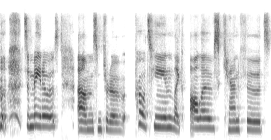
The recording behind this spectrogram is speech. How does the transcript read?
tomatoes, um, some sort of protein like olives, canned foods.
